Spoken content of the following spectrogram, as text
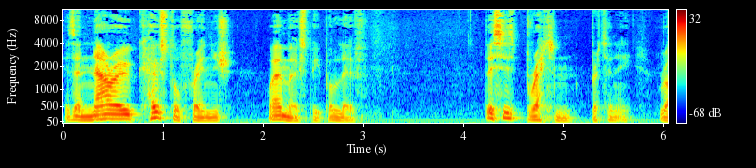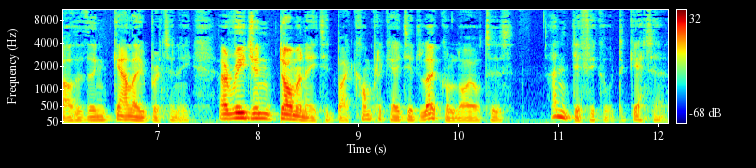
is a narrow coastal fringe where most people live. This is Breton Brittany rather than Gallo Brittany, a region dominated by complicated local loyalties and difficult to get at.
